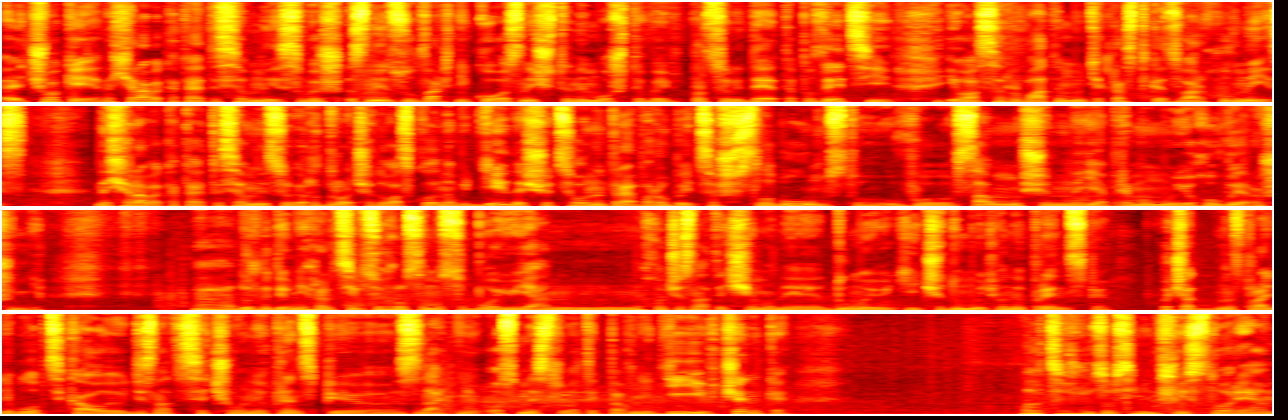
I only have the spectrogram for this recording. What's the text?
Е, чуваки, нахіра ви катаєтеся вниз? Ви ж знизу вверх нікого знищити не можете. Ви просто віддаєте позиції і вас рватимуть якраз таки зверху вниз. Нахіра ви катаєтеся вниз у вірдроча? До вас коли-небудь дійде, що цього не треба робити. Це ж слабоумство в самому, що не є прямому його вираженні. Дуже дивні гравці в цю гру, само собою. Я не хочу знати, чим вони думають і чи думають вони в принципі. Хоча насправді було б цікаво дізнатися, чи вони в принципі здатні осмислювати певні дії і вчинки. Але це вже зовсім інша історія.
